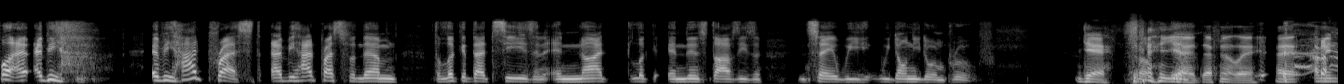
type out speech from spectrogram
well, I, I'd be it'd be hard pressed. I'd be hard pressed for them to look at that season and not look and then start season and say we we don't need to improve. Yeah, So, yeah, yeah. definitely. Uh, I mean,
